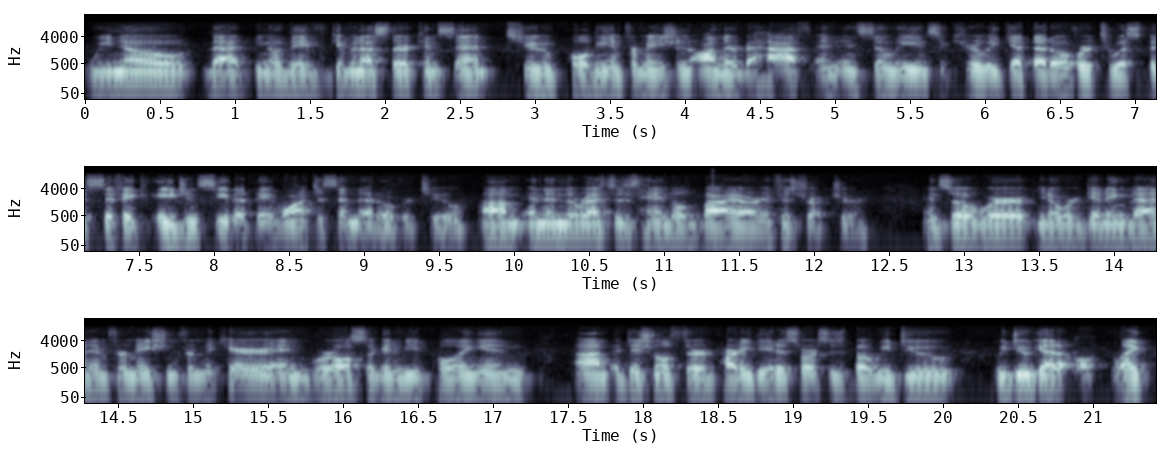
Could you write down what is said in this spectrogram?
we know that you know they've given us their consent to pull the information on their behalf and instantly and securely get that over to a specific agency that they want to send that over to. Um, and then the rest is handled by our infrastructure. And so we're you know we're getting that information from the carrier, and we're also going to be pulling in um, additional third-party data sources. But we do we do get like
